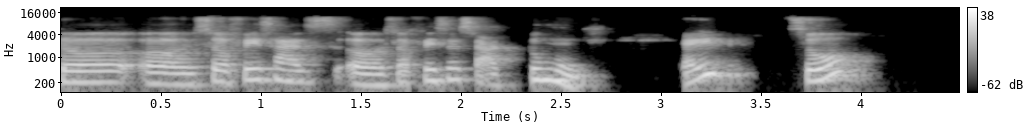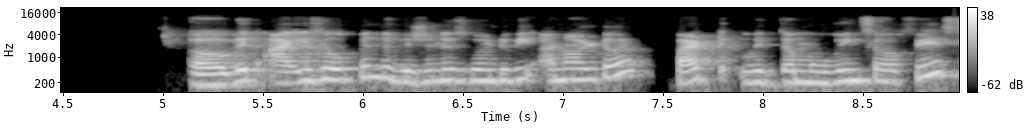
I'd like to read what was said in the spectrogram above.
the uh, surface has uh, surface has started to move, right? So uh, with eyes open, the vision is going to be unaltered, but with the moving surface,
